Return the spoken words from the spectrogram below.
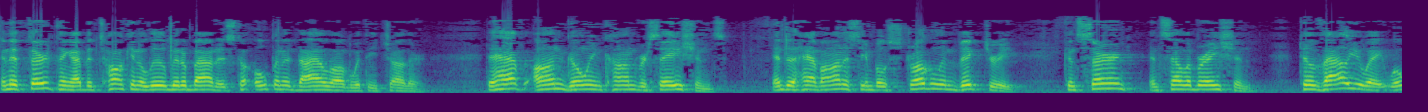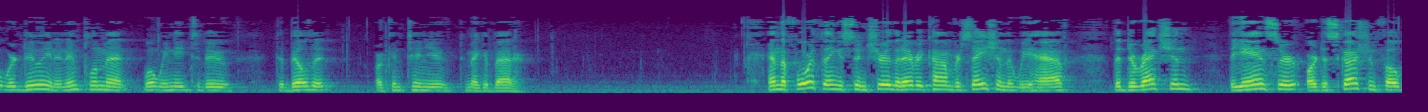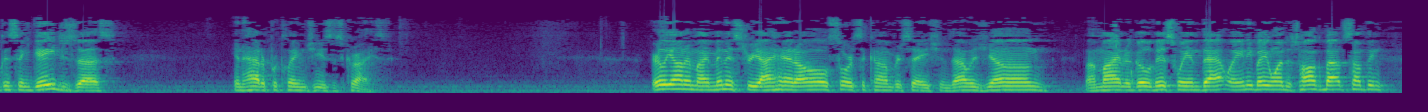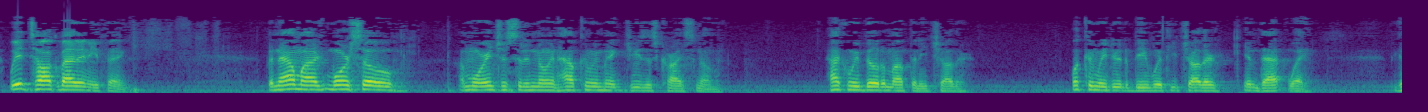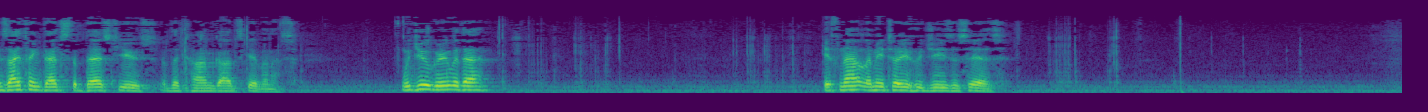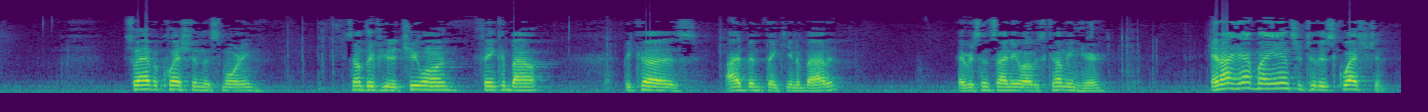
And the third thing I've been talking a little bit about is to open a dialogue with each other, to have ongoing conversations, and to have honesty in both struggle and victory, concern and celebration, to evaluate what we're doing and implement what we need to do to build it or continue to make it better. And the fourth thing is to ensure that every conversation that we have, the direction, the answer, or discussion focus engages us in how to proclaim Jesus Christ. Early on in my ministry, I had all sorts of conversations. I was young. My mind would go this way and that way. Anybody wanted to talk about something, we'd talk about anything. But now my, more so, I'm more interested in knowing how can we make Jesus Christ known. How can we build them up in each other? What can we do to be with each other in that way? Because I think that's the best use of the time God's given us. Would you agree with that? If not, let me tell you who Jesus is. So I have a question this morning. Something for you to chew on, think about, because I've been thinking about it ever since I knew I was coming here. And I have my answer to this question.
